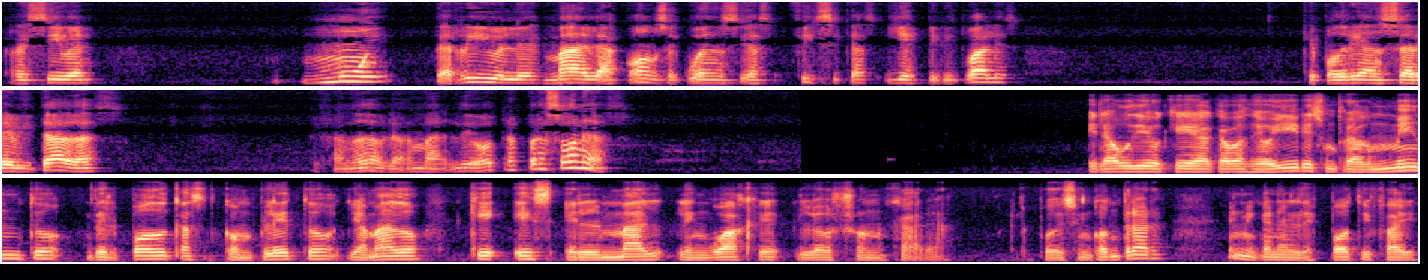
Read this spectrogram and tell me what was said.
reciben muy terribles, malas consecuencias físicas y espirituales que podrían ser evitadas dejando de hablar mal de otras personas. El audio que acabas de oír es un fragmento del podcast completo llamado ¿Qué es el mal lenguaje Loshon Hara? Lo puedes encontrar en mi canal de Spotify,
